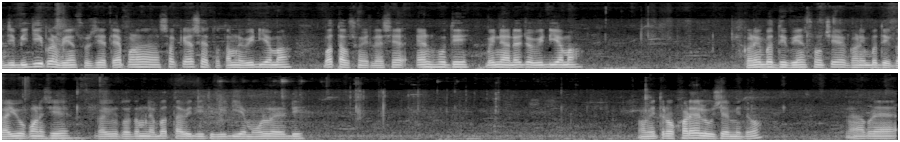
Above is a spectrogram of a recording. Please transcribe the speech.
હજી બીજી પણ ભેંસો છે, તે પણ શક્ય છે તો તમને વિડીયોમાં બતાવશું, એટલે છે એન સુધી બન્યા રહેજો વિડીયોમાં. ઘણી બધી ભેંસો છે, ઘણી બધી ગાયો પણ છે. ગાયો તો તમને બતાવી દીધી વિડીયોમાં ઓલરેડી મિત્રો ખડેલું છે મિત્રો. આપણે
